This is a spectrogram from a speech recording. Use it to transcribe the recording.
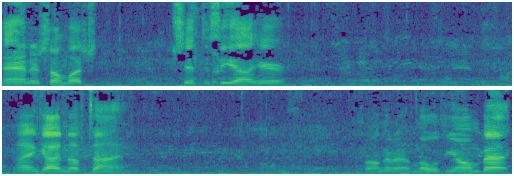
And there's so much shit to see out here. I ain't got enough time. So I'm gonna mosey on back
